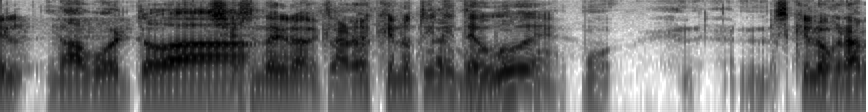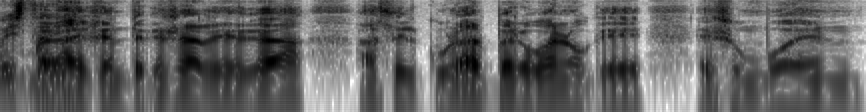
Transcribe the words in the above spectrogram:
es que No ha vuelto a... 60 kilómetros. Claro, es que no tiene Hay ITV. poco, muy- Es que lo grave está hay ahí. gente que se arriesga a circular, pero bueno, que es un buen,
